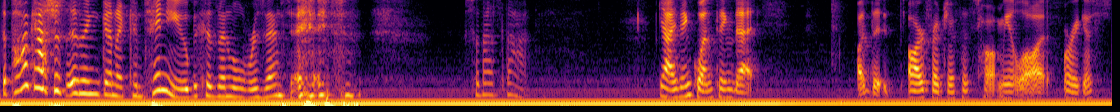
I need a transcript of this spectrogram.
the podcast just isn't going to continue because then we'll resent it. so that's that. Yeah, I think one thing that, uh, our friendship has taught me a lot, or I guess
